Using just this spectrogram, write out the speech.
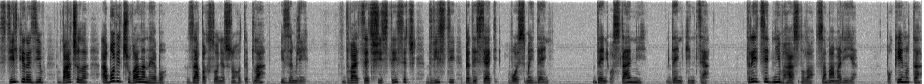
стільки разів бачила або відчувала небо, запах сонячного тепла і землі. 26 258 день. День останній, день кінця. Тридцять днів гаснула сама Марія, покинута,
